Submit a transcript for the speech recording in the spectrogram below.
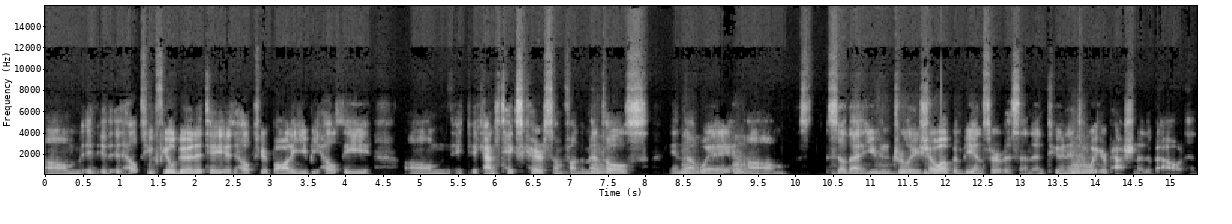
Um, it, it, it, helps you feel good. It, ta- it helps your body be healthy. Um, it, it kind of takes care of some fundamentals in that way um, so that you can truly show up and be in service and, and tune into what you're passionate about and,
